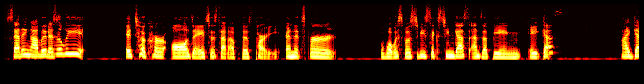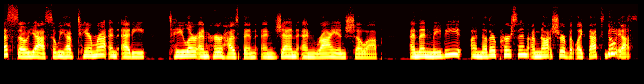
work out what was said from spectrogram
setting up Literally, this- it took her all day to set up this party. And it's for what was supposed to be 16 guests, ends up being eight guests. I guess so, yeah. So we have Tamra and Eddie, Taylor and her husband, and Jen and Ryan show up and then maybe another person. I'm not sure, but like that's No, the that ex-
